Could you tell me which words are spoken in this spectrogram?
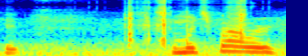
Too much power.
